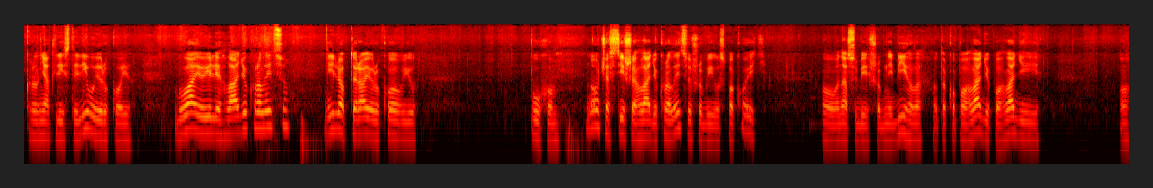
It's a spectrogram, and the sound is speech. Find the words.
кроленят лізти лівою рукою. Буваю, ілі гладю кролицю, ілі обтираю рукою пухом. Ну, частіше гладю кролицю, щоб її успокоїти. О, вона собі, щоб не бігала. Отако погладю, погладю її. О.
